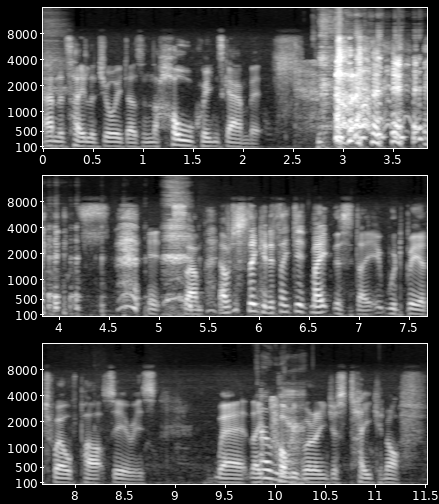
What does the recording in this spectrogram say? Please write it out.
Anya Taylor-Joy does in the whole Queen's Gambit. it's, it's um. I was just thinking if they did make this date, it would be a twelve-part series where they Oh, probably yeah. would only just taken off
